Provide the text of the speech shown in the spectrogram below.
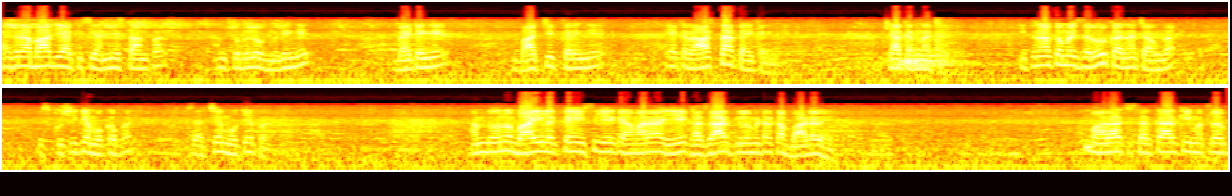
हैदराबाद या किसी अन्य स्थान पर हम सभी लोग मिलेंगे, बैठेंगे, बातचीत करेंगे, एक रास्ता तय करेंगे। क्या करना चाहिए? इतना तो मैं ज़रूर करना चाहूँगा। इस खुशी के मौके पर, इस अच्छे मौके पर हम दोनों भाई लगते हैं इसलिए कि हमारा एक हज़ार किलोमीटर का बॉर्डर है। महाराष्ट्र सरकार की मतलब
